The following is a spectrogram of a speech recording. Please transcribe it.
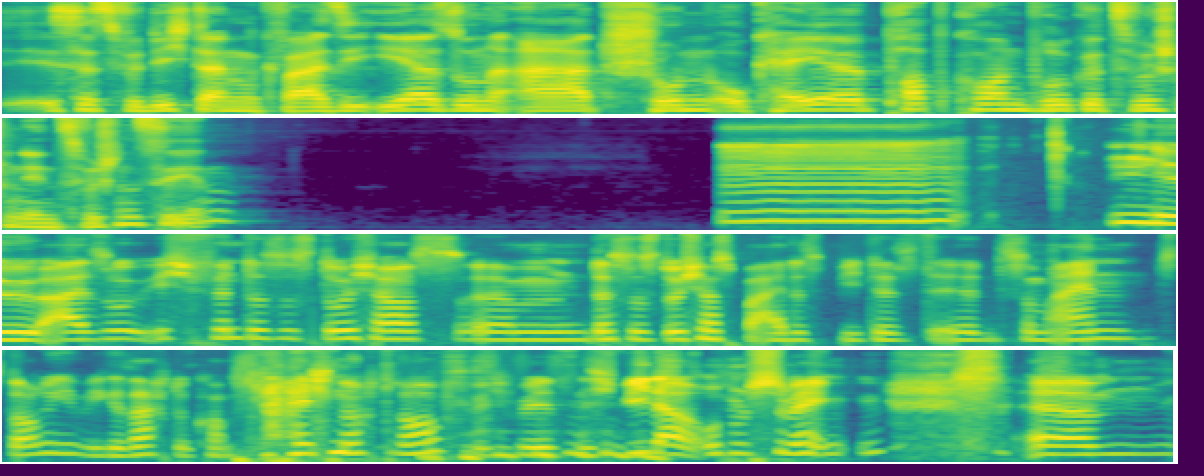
ist das für dich dann quasi eher so eine Art schon okaye Popcorn-Brücke zwischen den Zwischenszenen? Nö, also ich finde, dass es durchaus, ähm, dass es durchaus beides bietet. Äh, zum einen Story, wie gesagt, du kommst gleich noch drauf. Ich will jetzt nicht wieder umschwenken. Ähm,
